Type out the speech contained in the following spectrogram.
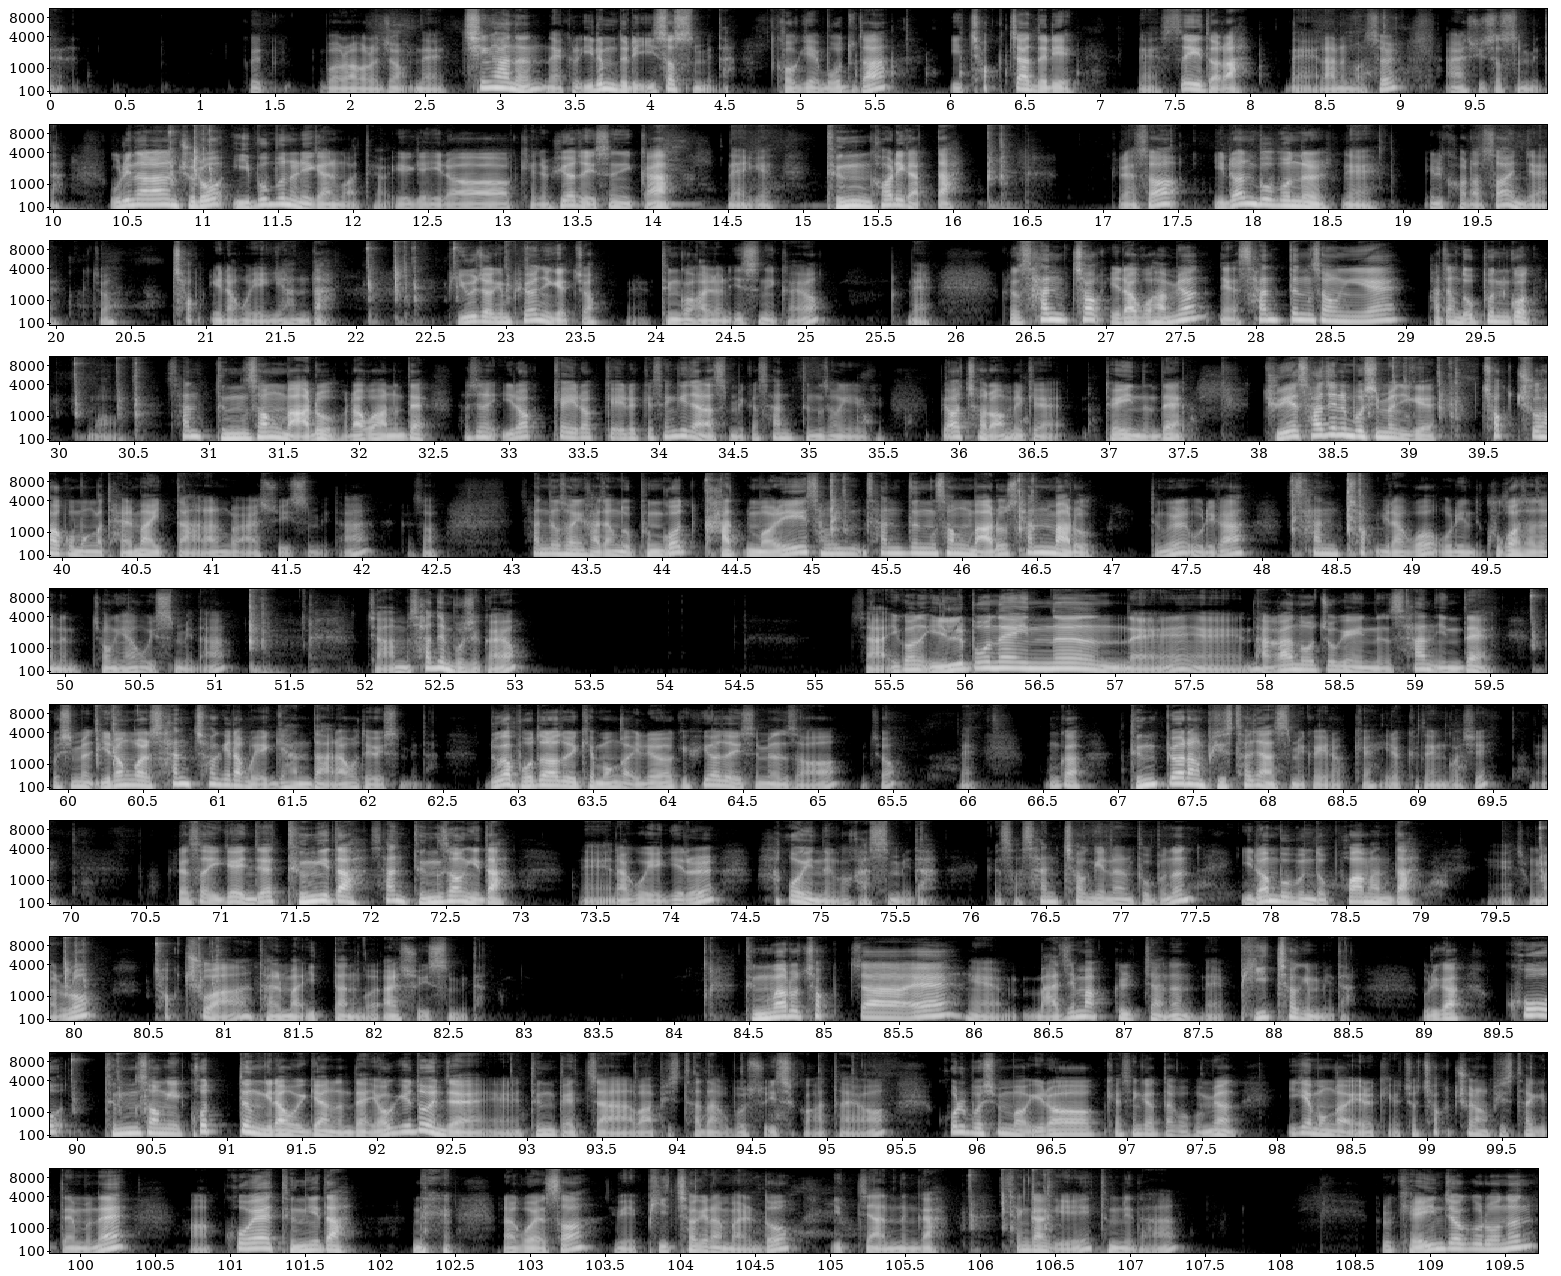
그 뭐라 그러죠? 네, 칭하는 네, 그런 이름들이 있었습니다. 거기에 모두 다 이 척자들이 네, 쓰이더라, 네, 라는 것을 알 수 있었습니다. 우리나라는 주로 이 부분을 얘기하는 것 같아요. 이게 이렇게 좀 휘어져 있으니까 네, 이게 등 허리 같다. 그래서 이런 부분을 네, 일컬어서 이제 그죠? 척이라고 얘기한다. 비유적인 표현이겠죠. 네, 등과 관련이 있으니까요. 네. 그래서 산척이라고 하면 네, 산등성이의 가장 높은 곳, 뭐 산등성 마루라고 하는데 사실은 이렇게 이렇게 이렇게 생기지 않았습니까? 산등성이 이렇게 뼈처럼 이렇게 돼 있는데 뒤에 사진을 보시면 이게 척추하고 뭔가 닮아 있다라는 걸 알 수 있습니다. 그래서 산등성이 가장 높은 곳, 갓머리, 산, 산등성 마루, 산마루 등을 우리가 산척이라고 우리 국어사전은 정의하고 있습니다. 자, 한번 사진 보실까요? 자, 이거는 일본에 있는 네, 예, 나가노 쪽에 있는 산인데 보시면 이런 걸 산척이라고 얘기한다라고 되어 있습니다. 누가 보더라도 이렇게 뭔가 이렇게 휘어져 있으면서 그렇죠? 네. 뭔가 등뼈랑 비슷하지 않습니까? 이렇게 이렇게 된 것이. 네. 그래서 이게 이제 등이다, 산 등성이다, 네, 라고 얘기를 하고 있는 것 같습니다. 그래서 산척이라는 부분은 이런 부분도 포함한다. 예, 정말로 척추와 닮아 있다는 걸 알 수 있습니다. 등마루 척자의 예, 마지막 글자는 네, 비척입니다. 우리가 코 등성이 콧등이라고 얘기하는데 여기도 이제 예, 등 배자와 비슷하다고 볼 수 있을 것 같아요. 코를 보시면 뭐 이렇게 생겼다고 보면 이게 뭔가 이렇게? 척추랑 비슷하기 때문에 아, 코의 등이다. 네, 라고 해서 이 비척이란 말도 있지 않는가 생각이 듭니다. 그리고 개인적으로는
